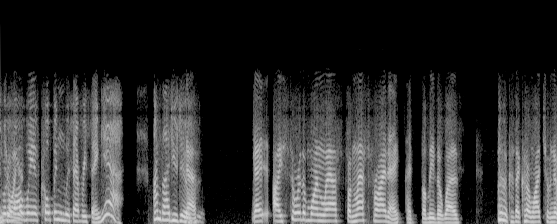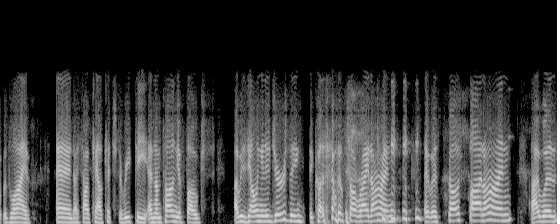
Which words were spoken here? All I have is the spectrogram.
sort of our it. way of coping with everything. Yeah, I'm glad you do. I, I saw the one last from last Friday, I believe it was, because I couldn't watch it when it was live, and I saw okay, I'll catch the repeat. And I'm telling you, folks, I was yelling in New Jersey because it was so right on. it was so spot on. I was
